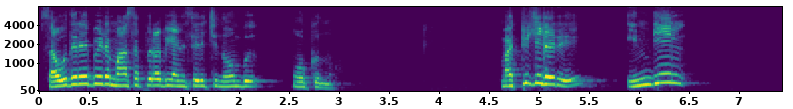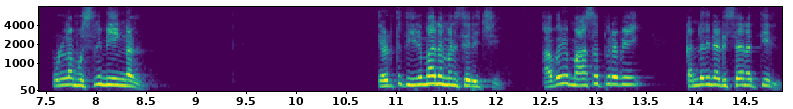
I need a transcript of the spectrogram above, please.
സൗദി അറേബ്യയുടെ മാസപ്പിറവി അനുസരിച്ച് നോമ്പ് നോക്കുന്നു. മറ്റു ചിലർ ഇന്ത്യയിൽ ഉള്ള മുസ്ലിമീങ്ങൾ എടുത്ത തീരുമാനമനുസരിച്ച് അവർ മാസപ്പിറവി കണ്ടതിന്റെ അടിസ്ഥാനത്തിൽ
